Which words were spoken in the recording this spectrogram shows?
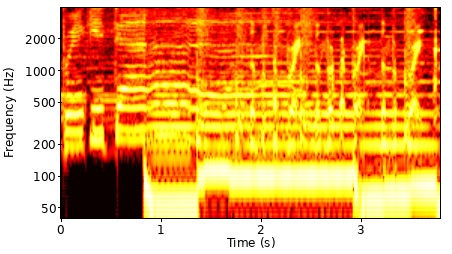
Break it down. The, the break, the, the break, the, the break, break,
